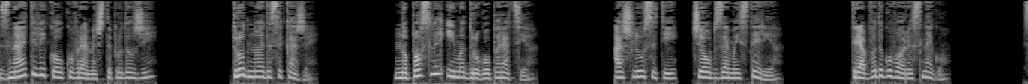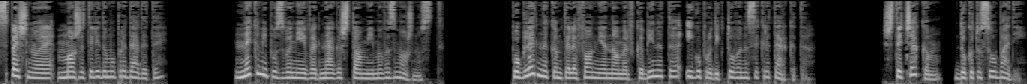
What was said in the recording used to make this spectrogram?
Знаете ли колко време ще продължи? Трудно е да се каже. Но после има друга операция. Ашли усети, че обзема истерия. Трябва да говоря с него. Спешно е, можете ли да му предадете? Нека ми позвани веднага, щом има възможност. Погледна към телефонния номер в кабината и го продиктува на секретарката. Ще чакам, докато се обади.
